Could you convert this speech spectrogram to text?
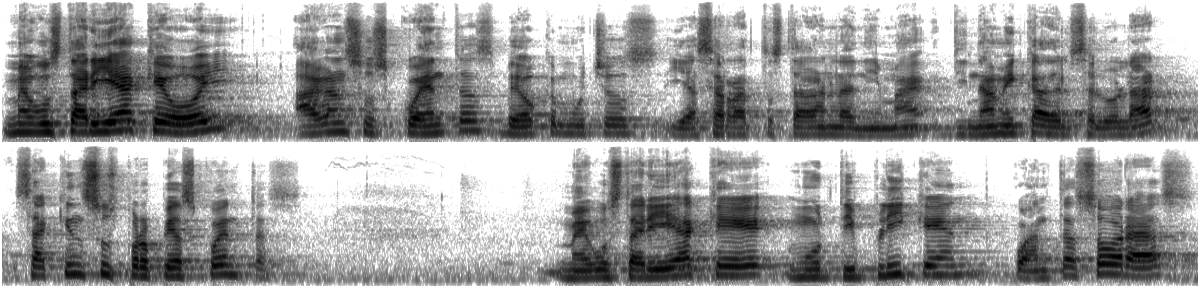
Me gustaría que hoy hagan sus cuentas, veo que muchos y hace rato estaban en la dinámica del celular, saquen sus propias cuentas me gustaría que multipliquen cuántas horas,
